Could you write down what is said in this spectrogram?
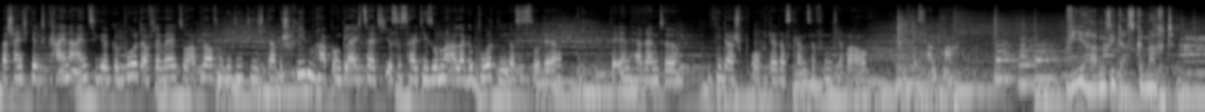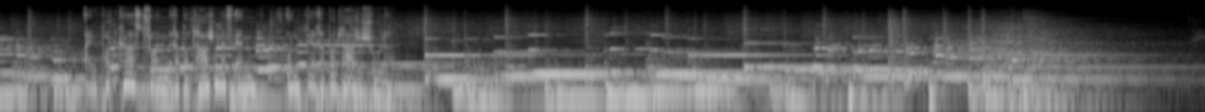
wahrscheinlich wird keine einzige Geburt auf der Welt so ablaufen wie die, die ich da beschrieben habe. Und gleichzeitig ist es halt die Summe aller Geburten. Das ist so der, der inhärente Widerspruch, der das Ganze, finde ich, aber auch interessant macht. Wie haben Sie das gemacht? Ein Podcast von Reportagen FM und der Reportageschule.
